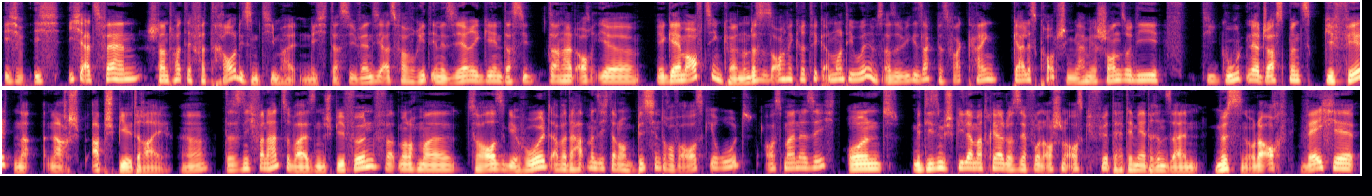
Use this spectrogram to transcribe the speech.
ich, ich, ich als Fan stand heute vertraue diesem Team halt nicht, dass sie, wenn sie als Favorit in eine Serie gehen, dass sie dann halt auch ihr, ihr Game aufziehen können. Und das ist auch eine Kritik an Monty Williams. Also wie gesagt, das war kein geiles Coaching. Wir haben ja schon so die die guten Adjustments gefehlt na, nach ab Spiel 3. Ja? Das ist nicht von Hand zu weisen. Spiel 5 hat man noch mal zu Hause geholt, aber da hat man sich dann noch ein bisschen drauf ausgeruht, aus meiner Sicht. Und mit diesem Spielermaterial, du hast es ja vorhin auch schon ausgeführt, da hätte mehr drin sein müssen. Oder auch, welche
